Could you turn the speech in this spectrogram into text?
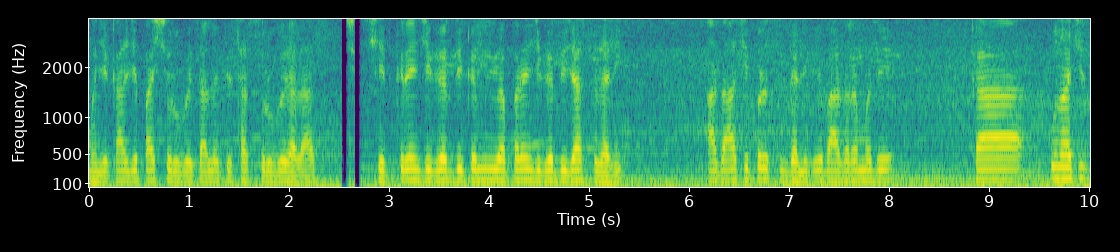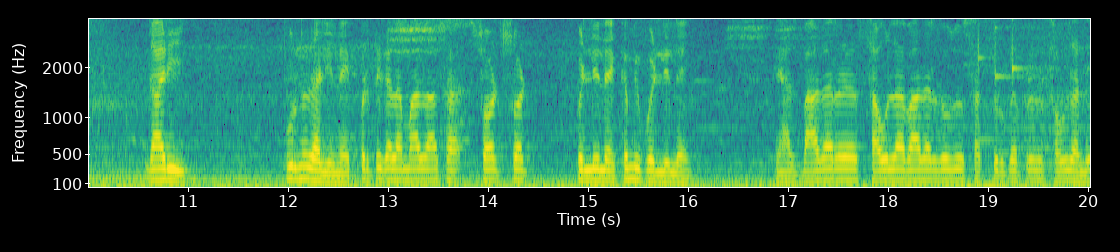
म्हणजे काल जे पाचशे रुपये चाललं ते सातशे रुपये झालं आज. शेतकऱ्यांची गर्दी कमी व्यापाऱ्यांची गर्दी जास्त झाली. आज अशी परिस्थिती झाली की बाजारामध्ये का कुणाचीच गाडी पूर्ण झाली नाही. प्रत्येकाला माल असा शॉर्ट शॉर्ट पडलेला आहे कमी पडलेला आहे. आणि आज बाजार साऊला बाजार जवळजवळ सातशे रुपयापर्यंत साऊ झालं.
